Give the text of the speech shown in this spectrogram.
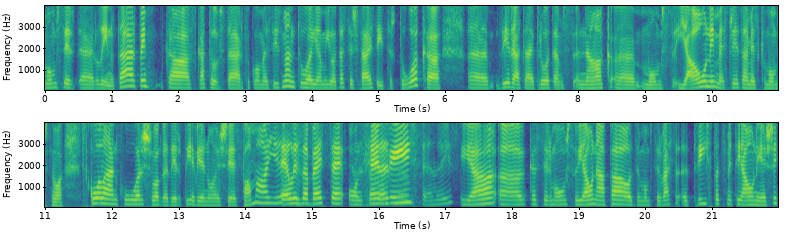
mums ir uh, līnu tērpi, kā skatuves tērpi, ko mēs izmantojam, jo tas ir saistīts ar to, ka uh, dziedātāji, protams, nāk uh, mums jauni. Mēs priecājamies, ka mums no skolēnu kora šogad ir pievienojušies Pamājiet. Elizabete un Henrijs. Henrijs. Jā, uh, kas ir mūsu jaunā paudze. Mums ir vesa, 13 jaunieši,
